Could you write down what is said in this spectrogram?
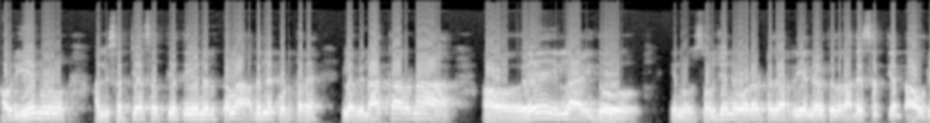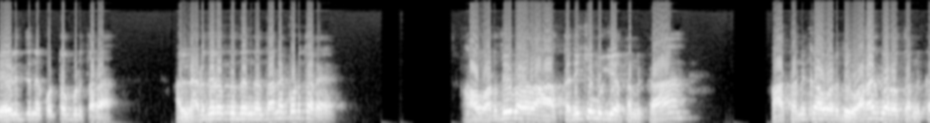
ಅವ್ರು ಏನು ಅಲ್ಲಿ ಸತ್ಯಾಸತ್ಯತೆ ಏನಿರುತ್ತಲ್ಲ ಅದನ್ನೇ ಕೊಡ್ತಾರೆ. ಇಲ್ಲ ವಿನಾಕಾರಣ ಏ, ಇಲ್ಲ ಇದು ಏನು ಸೌಜನ್ಯ ಹೋರಾಟಗಾರರು ಏನ್ ಹೇಳ್ತಿದ್ರು ಅದೇ ಸತ್ಯ ಅಂತ ಅವ್ರು ಹೇಳಿದ್ದನ್ನೇ ಕೊಟ್ಟೋಗ್ಬಿಡ್ತಾರ? ಅಲ್ಲಿ ನಡೆದಿರೋದನ್ನ ತಾನೇ ಕೊಡ್ತಾರೆ. ಆ ವರದಿ ಬರ- ಆ ತನಿಖೆ ಮುಗಿಯೋ ತನಕ, ಆ ತನಕ ವರದಿ ಹೊರಗೆ ಬರೋ ತನಕ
